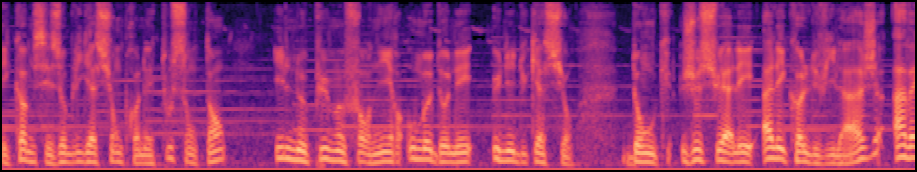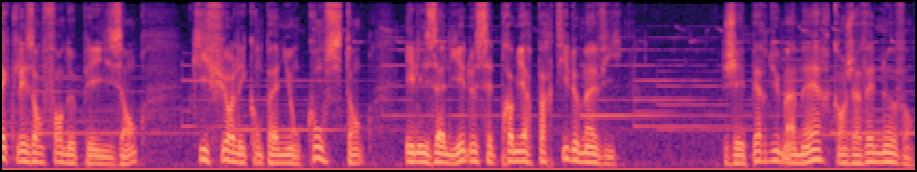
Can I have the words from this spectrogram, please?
Et comme ses obligations prenaient tout son temps, il ne put me fournir ou me donner une éducation. Donc je suis allé à l'école du village avec les enfants de paysans, qui furent les compagnons constants et les alliés de cette première partie de ma vie. J'ai perdu ma mère quand j'avais 9 ans.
